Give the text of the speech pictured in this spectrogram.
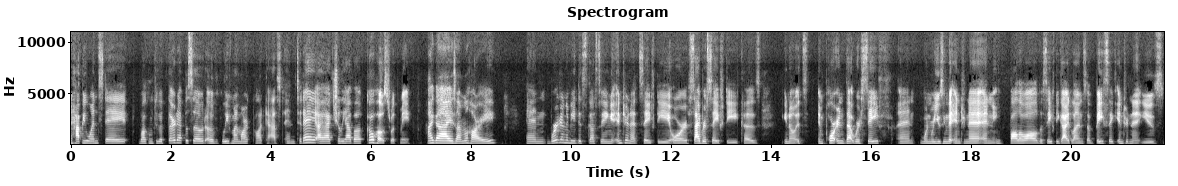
Happy Wednesday. Welcome to the third episode of Leave My Mark podcast. And today I actually have a co host with me. Hi, guys. I'm Lahari. And we're going to be discussing internet safety or cyber safety because, you know, it's important that we're safe and when we're using the internet and follow all the safety guidelines of basic internet use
